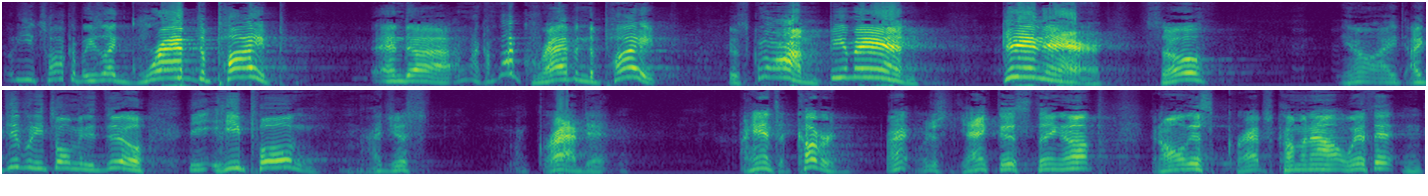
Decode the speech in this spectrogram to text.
What are you talking about? He's like, grab the pipe. And uh, I'm like, I'm not grabbing the pipe. He goes, come on, be a man. Get in there. So, you know, I, I did what he told me to do. He, he pulled, I just grabbed it. My hands are covered, right? We just yank this thing up, and all this crap's coming out with it. And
